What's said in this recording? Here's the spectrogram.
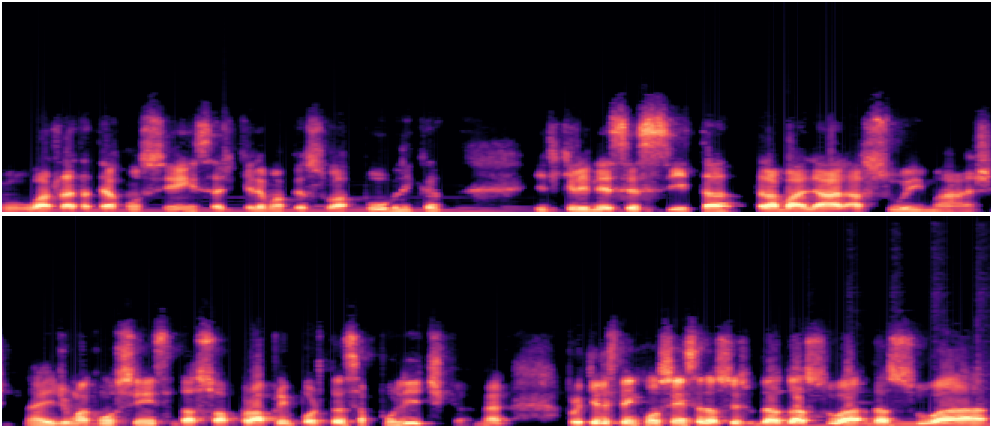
o atleta ter a consciência de que ele é uma pessoa pública e de que ele necessita trabalhar a sua imagem né, e de uma consciência da sua própria importância política né porque eles têm consciência da sua, da, da sua da sua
